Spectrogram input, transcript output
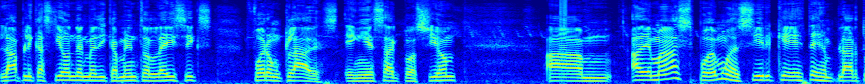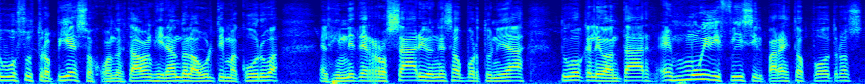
la aplicación del medicamento Lasix fueron claves en esa actuación además, podemos decir que este ejemplar tuvo sus tropiezos cuando estaban girando la última curva. El jinete Rosario en esa oportunidad tuvo que levantar. Es muy difícil para estos potros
